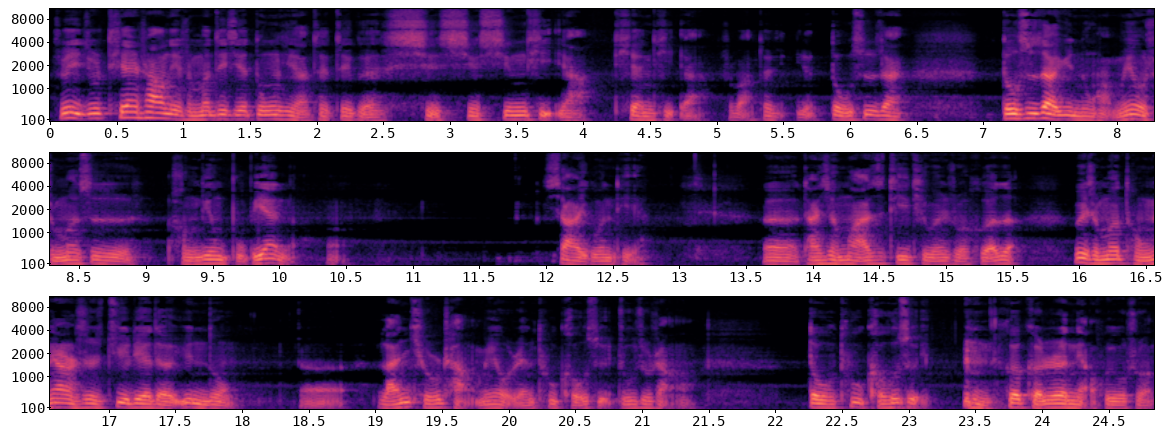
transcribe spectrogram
所以就是天上的什么这些东西啊，这这个星星星体呀、天体呀，是吧？它也都是在都是在运动哈，没有什么是恒定不变的。下一个问题，呃，谭星木 ST 提问说：盒子，为什么同样是剧烈的运动，呃，篮球场没有人吐口水，足球场都吐口水？喝可乐的鸟回复说：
